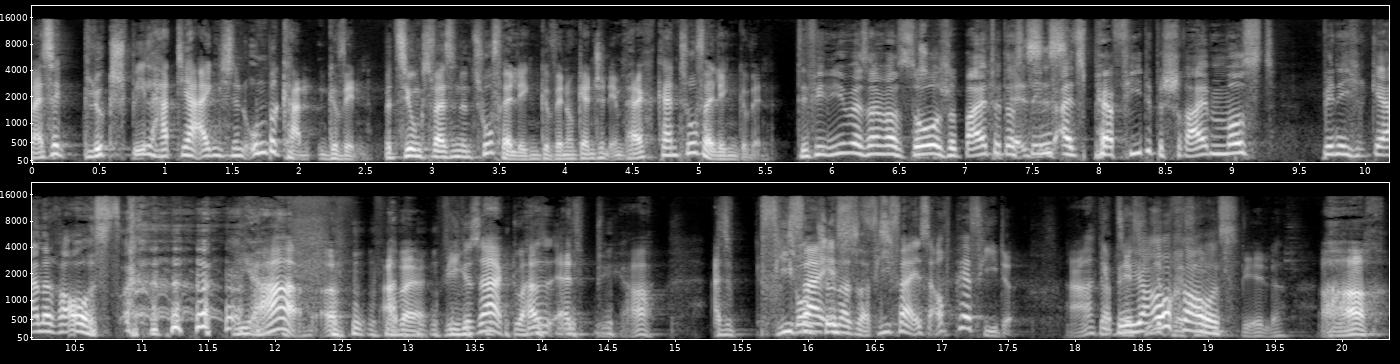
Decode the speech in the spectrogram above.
weißt du, Glücksspiel hat ja eigentlich einen unbekannten Gewinn, beziehungsweise einen zufälligen Gewinn und Genshin Impact keinen zufälligen Gewinn. Definieren wir es einfach so, sobald du das es Ding als perfide beschreiben musst, bin ich gerne raus. ja, äh, aber wie gesagt, du hast, äh, ja, also FIFA ist, FIFA ist auch perfide. Ja, da bin ich ja auch raus. Spiele. Ach,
